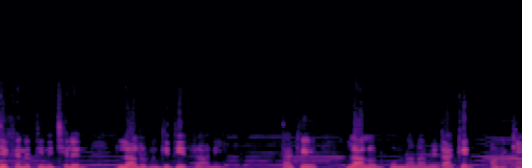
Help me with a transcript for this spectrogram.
যেখানে তিনি ছিলেন লালন গীতির রানী। তাকে লালন কন্যা নামে ডাকেন অনেকে।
